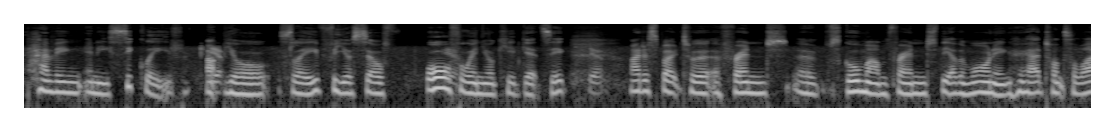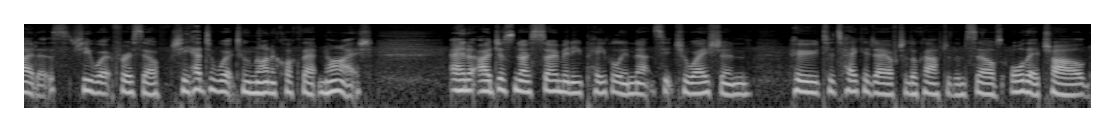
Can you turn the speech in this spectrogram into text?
having any sick leave up yep. your sleeve for yourself or yep. for when your kid gets sick. Yep. I just spoke to a, friend, a school mum friend, the other morning who had tonsillitis. She worked for herself. She had to work till nine o'clock that night. And I just know so many people in that situation who, to take a day off to look after themselves or their child,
